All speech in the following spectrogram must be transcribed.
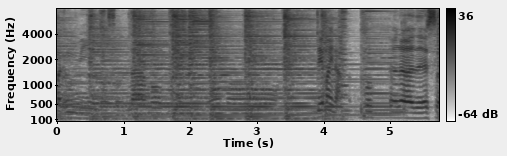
張って海も空も雲も D マイナー。僕からでさ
